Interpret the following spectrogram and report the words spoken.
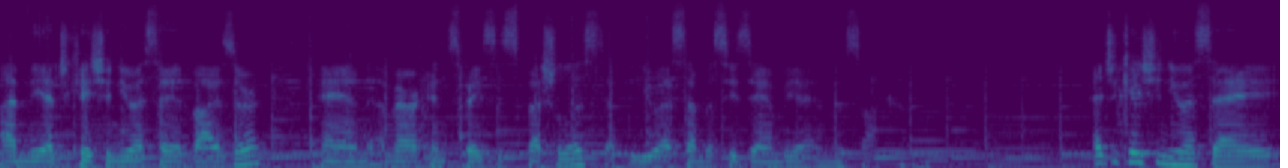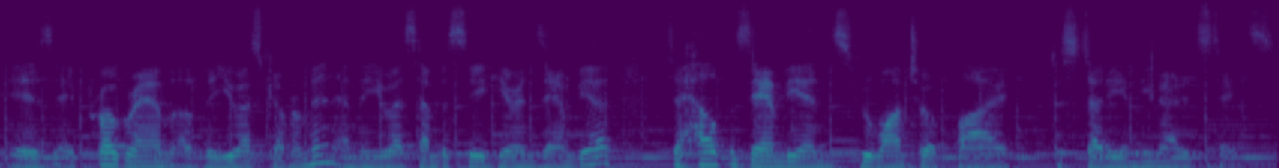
I'm the Education USA advisor and American Spaces specialist at the U.S. Embassy Zambia in Lusaka. Education USA is a program of the U.S. government and the U.S. Embassy here in Zambia to help Zambians who want to apply to study in the United States.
